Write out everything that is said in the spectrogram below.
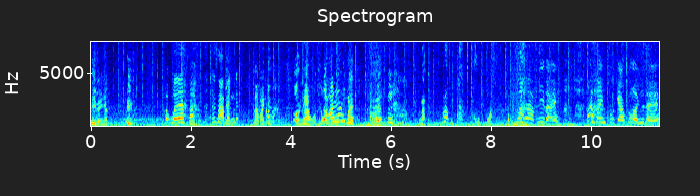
đi về nhà Không về. Thế giả bánh đấy. giả bánh ở nhà có thiếu ăn nhiều đâu về Làm gì vậy? Sao anh kéo cô như thế?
